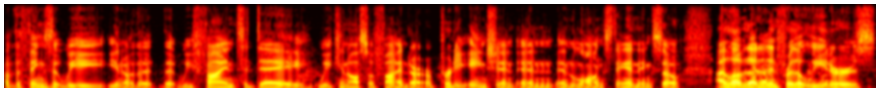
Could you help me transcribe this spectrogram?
of the things that we you know that that we find today we can also find are, are pretty ancient and and long standing so i love that. Yeah. and then for the leaders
